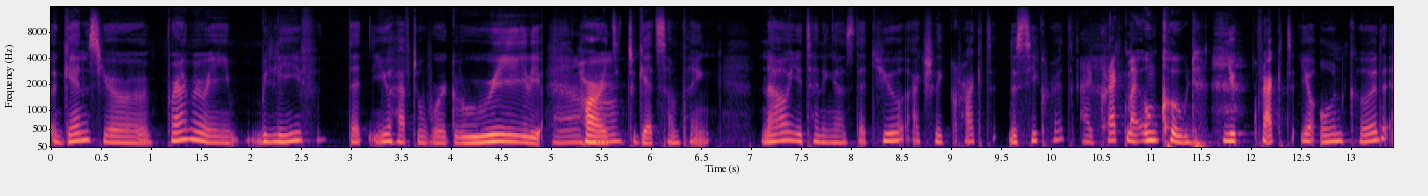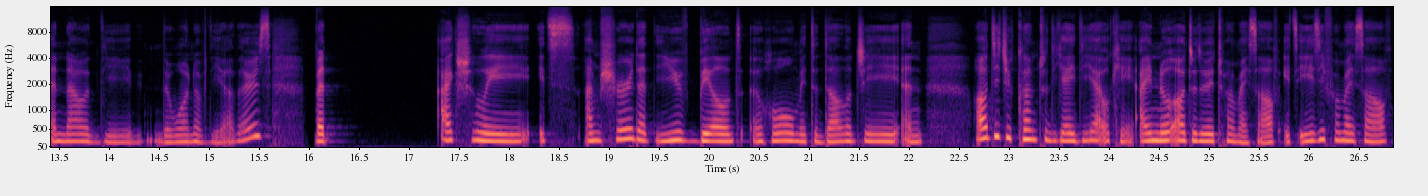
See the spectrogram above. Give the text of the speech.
against your primary belief that you have to work really uh-huh. hard to get something. Now you're telling us that you actually cracked the secret. I cracked my own code. You cracked your own code, and now the the one of the others. But actually, it's I'm sure that you've built a whole methodology and how did you come to the idea okay i know how to do it for myself it's easy for myself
